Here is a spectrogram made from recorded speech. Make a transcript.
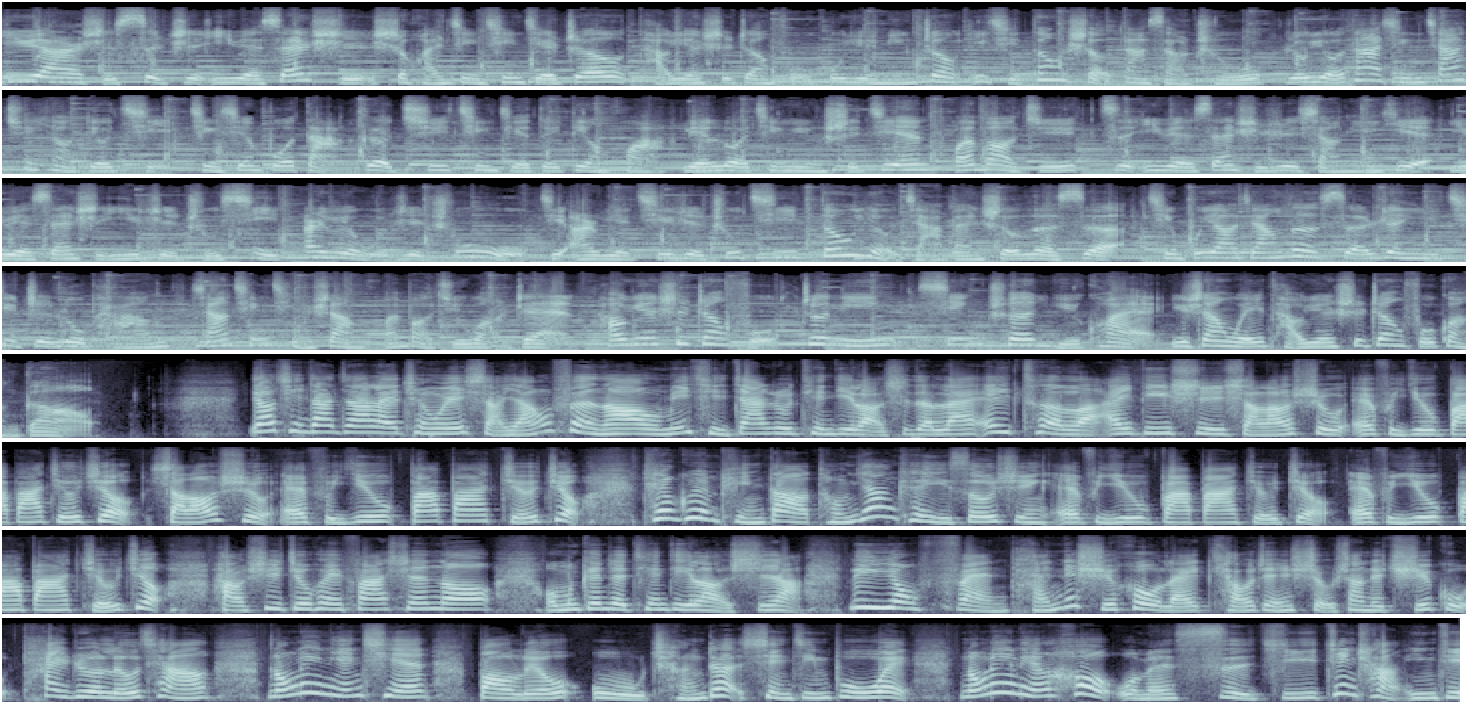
一月二十四至一月三十是环境清洁周，桃园市政府呼吁民众一起动手大扫除。如有大型家具要丢弃，请先拨打各区清洁队电话联络清运时间。环保局自一月三十日小年夜、一月三十一日除夕、二月五日初五及二月七日初七都有加班收垃圾，请不要将垃圾任意弃置路旁。详情请上环保局网站。桃园市政府祝您新春愉快。以上为桃园市政府广告。邀请大家来成为小羊粉啊！我们一起加入天地老师的 Line at 了，ID 是小老鼠 fu 八八九九，小老鼠 fu 八八九九。天棍频道同样可以搜寻 fu 八八九九，fu 八八九九，好事就会发生哦。我们跟着天地老师啊，利用反弹的时候来调整手上的持股，太弱留强。农历年前保留五成的现金部位，农历年后我们伺机进场迎接。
